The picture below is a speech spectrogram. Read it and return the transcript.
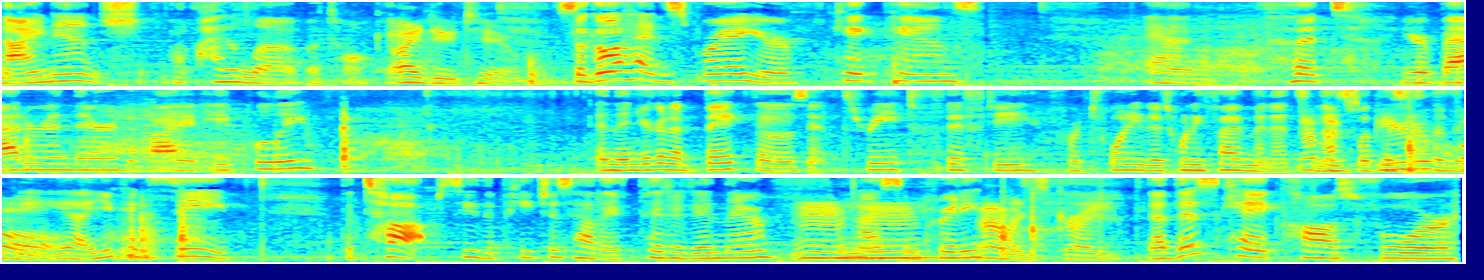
nine-inch, but I love a tall cake. I do too. So go ahead and spray your cake pans and put your batter in there, divide it equally. And then you're gonna bake those at 350 for 20 to 25 minutes, That and that's what this is gonna beautiful. be. Yeah, you can see the top. See the peaches, how they've pitted in there? They're nice and mm-hmm. pretty. That looks great. Now this cake calls for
